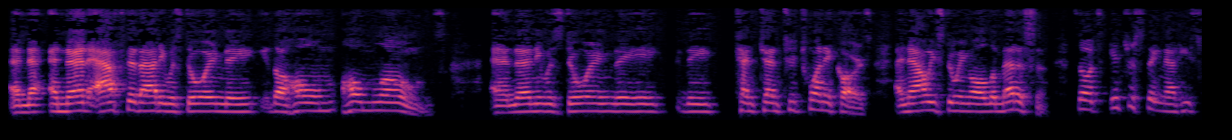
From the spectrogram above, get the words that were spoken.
And th- and then after that, he was doing the the home home loans and then he was doing the the 10 10 220 cards. And now he's doing all the medicine. So it's interesting that he's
